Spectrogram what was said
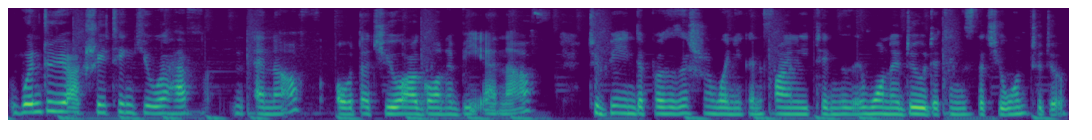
when do you actually think you will have enough or that you are going to be enough to be in the position when you can finally think, want to do the things that you want to do?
